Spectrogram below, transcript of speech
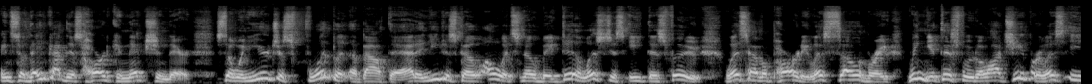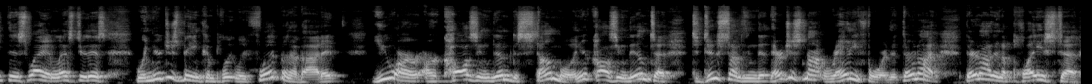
And so they've got this hard connection there. So when you're just flippant about that and you just go, "Oh, it's no big deal. Let's just eat this food. Let's have a party. Let's celebrate. We can get this food a lot cheaper. Let's eat this way and let's do this." When you're just being completely flippant about it, you are are causing them to stumble and you're causing them to to do something that they're just not ready for, that they're not not they're not in a place to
